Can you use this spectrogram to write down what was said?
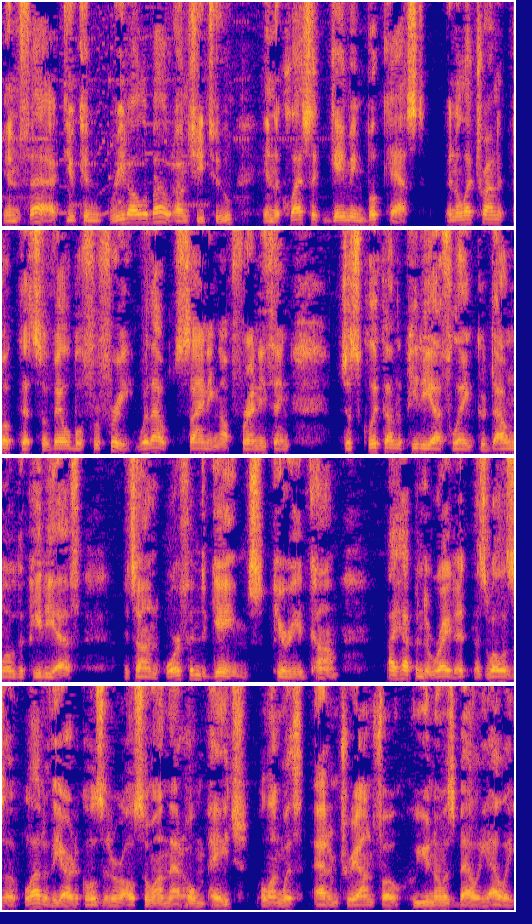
In fact, you can read all about Hunchy 2 in the Classic Gaming Bookcast an electronic book that's available for free without signing up for anything. Just click on the PDF link or download the PDF. It's on Orphaned Games, period com. I happen to write it, as well as a lot of the articles that are also on that home page, along with Adam Trionfo, who you know as Bally Alley.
